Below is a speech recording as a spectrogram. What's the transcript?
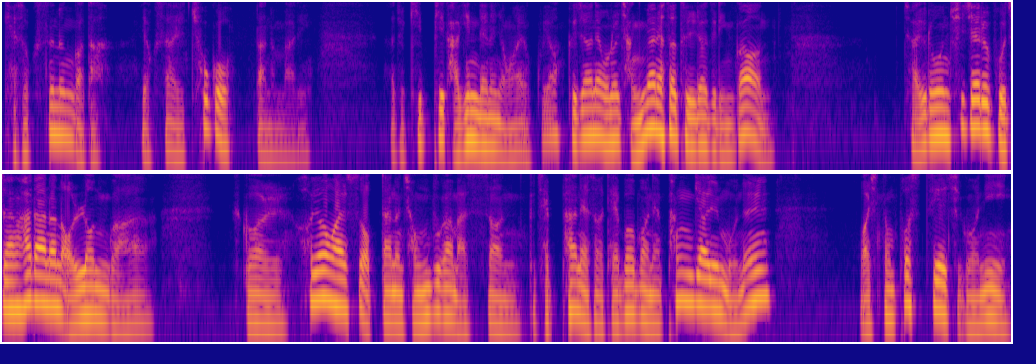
계속 쓰는 거다. 역사의 초고 라는 말이 아주 깊이 각인되는 영화였고요. 그 전에 오늘 장면에서 들려드린 건 자유로운 취재를 보장하라는 언론과 그걸 허용할 수 없다는 정부가 맞선 그 재판에서 대법원의 판결문을 워싱턴 포스트의 직원이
